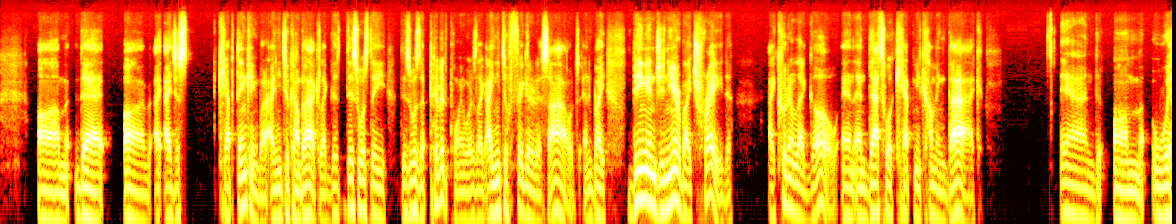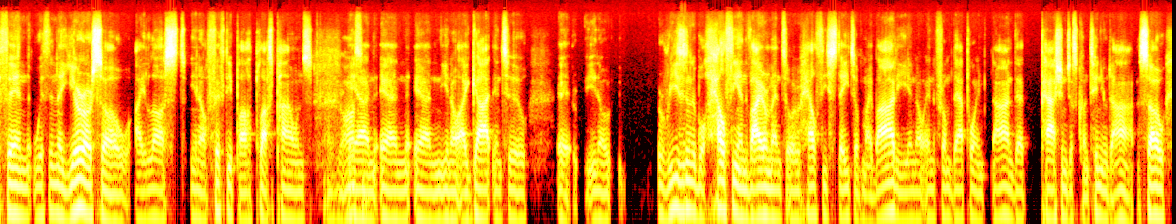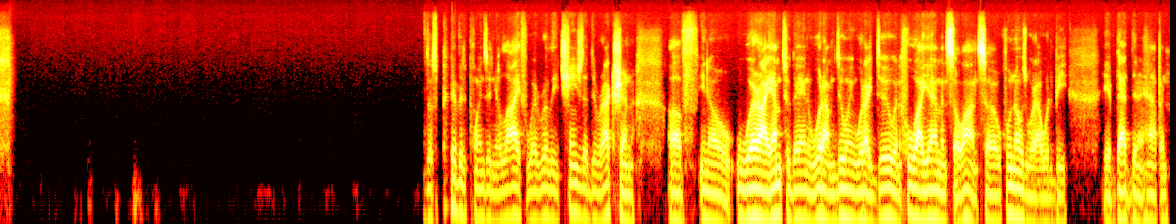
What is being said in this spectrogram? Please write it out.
um that uh, I, I just kept thinking about it. I need to come back. Like this, this was the this was the pivot point where it's like I need to figure this out. And by being engineer by trade, I couldn't let go, and and that's what kept me coming back. And um, within within a year or so, I lost you know fifty plus, pounds, awesome. and and and you know I got into uh, you know reasonable healthy environment or healthy states of my body you know and from that point on that passion just continued on. So those pivot points in your life where really change the direction of you know where i am today and what i'm doing what i do and who i am and so on. So who knows where i would be if that didn't happen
